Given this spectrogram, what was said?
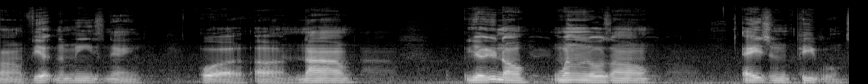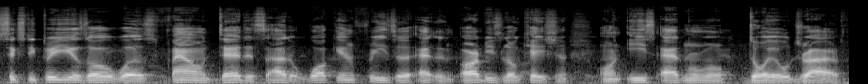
um, Vietnamese name, or uh, Nam, yeah, you know, one of those um, Asian people, 63 years old, was found dead inside a walk-in freezer at an Arby's location on East Admiral Doyle Drive.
